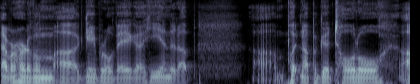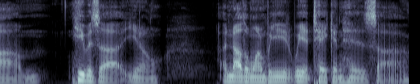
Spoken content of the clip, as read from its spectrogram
ever heard of him. Uh, Gabriel Vega. He ended up um, putting up a good total. Um, he was, uh, you know, another one. We we had taken his uh,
